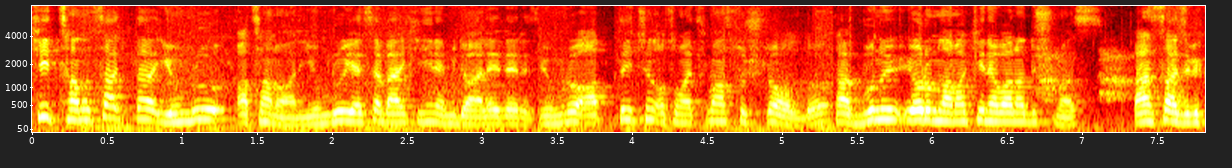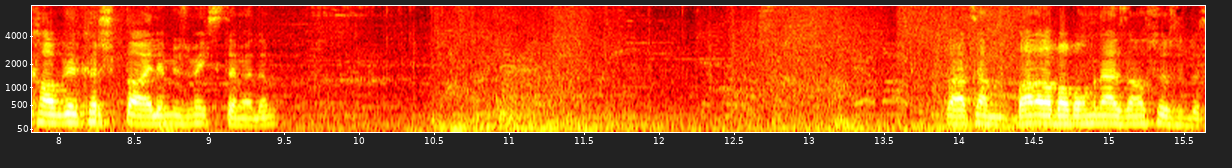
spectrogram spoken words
Ki tanısak da yumruğu atan o hani. Yumruğu yese belki yine müdahale ederiz. Yumruğu attığı için otomatikman suçlu oldu. Tabi bunu yorumlamak yine bana düşmez. Ben sadece bir kavgaya karışıp da ailemi üzmek istemedim. Zaten bana da babamın her zaman sözüdür.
